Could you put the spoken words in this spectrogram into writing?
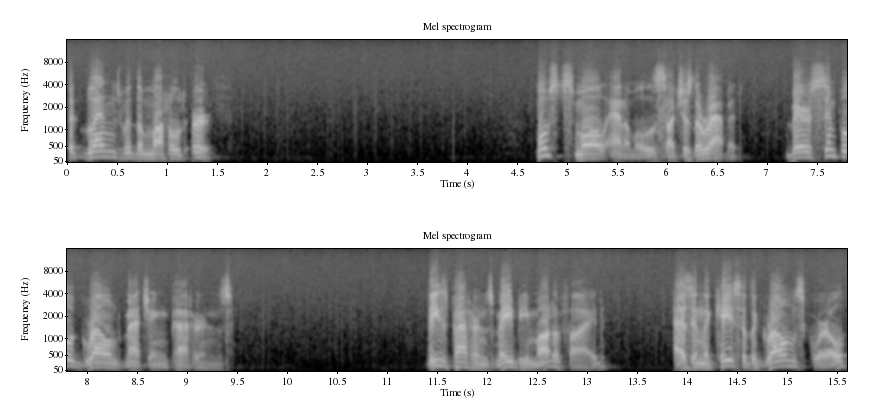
that blends with the mottled earth. Most small animals, such as the rabbit, bear simple ground matching patterns. These patterns may be modified, as in the case of the ground squirrel,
